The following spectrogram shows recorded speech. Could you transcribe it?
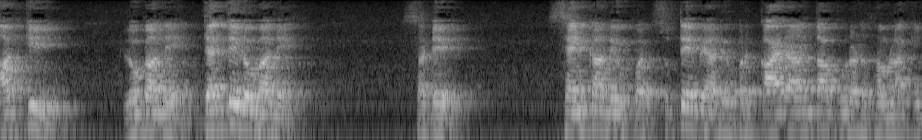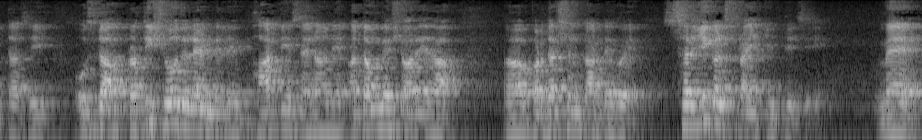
ਆਤਕੀ ਲੋਕਾਂ ਨੇ, ਦੈਤੇ ਲੋਕਾਂ ਨੇ ਸਾਡੇ ਸੈਨਿਕਾਂ ਦੇ ਉੱਪਰ, ਸੁੱਤੇ ਪਿਆਂ ਦੇ ਉੱਪਰ ਕਾਇਰਾਨਤਾਪੂਰਨ ਹਮਲਾ ਕੀਤਾ ਸੀ ਉਸ ਦਾ ਪ੍ਰਤੀਸ਼ੋਧ ਲੈਣ ਦੇ ਲਈ ਭਾਰਤੀ ਸੈਨਾ ਨੇ ਅਦਮਯ ਸ਼ੌਰਯ ਦਾ ਪ੍ਰਦਰਸ਼ਨ ਕਰਦੇ ਹੋਏ ਸਰਜੀਕਲ ਸਟ੍ਰਾਈਕ ਕੀਤੀ ਸੀ। ਮੈਂ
